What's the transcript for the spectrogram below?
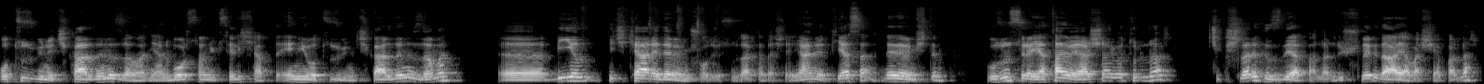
30 günü çıkardığınız zaman yani borsadan yükseliş yaptı en iyi 30 günü çıkardığınız zaman e, bir yıl hiç kar edememiş oluyorsunuz arkadaşlar. Yani piyasa ne demiştim? Uzun süre yatay veya aşağı götürürler. Çıkışları hızlı yaparlar. Düşüşleri daha yavaş yaparlar.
